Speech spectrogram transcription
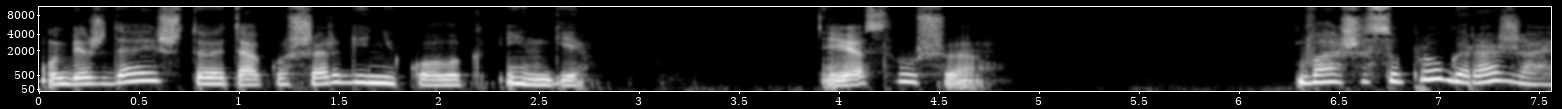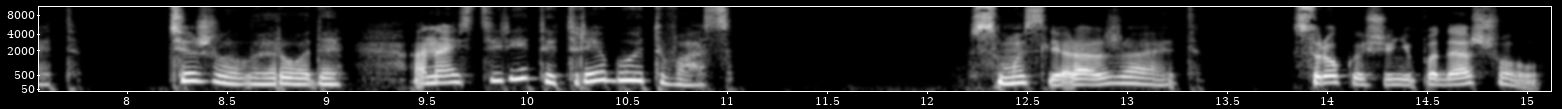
убеждаясь, что это акушер-гинеколог Инги. Я слушаю. Ваша супруга рожает. Тяжелые роды. Она истерит и требует вас. В смысле рожает? Срок еще не подошел.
